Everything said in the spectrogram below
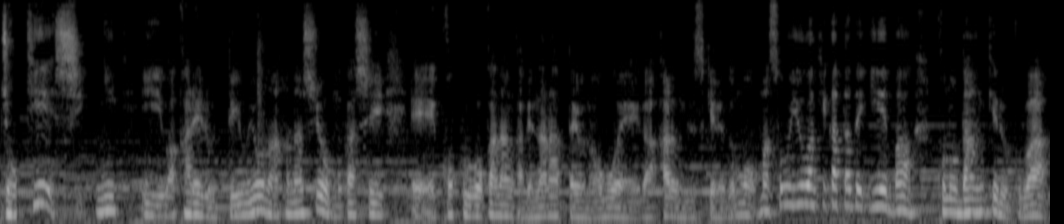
叙景詩に分かれるっていうような話を昔、えー、国語かなんかで習ったような覚えがあるんですけれども、まあ、そういう分け方で言えばこのダンケルクは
